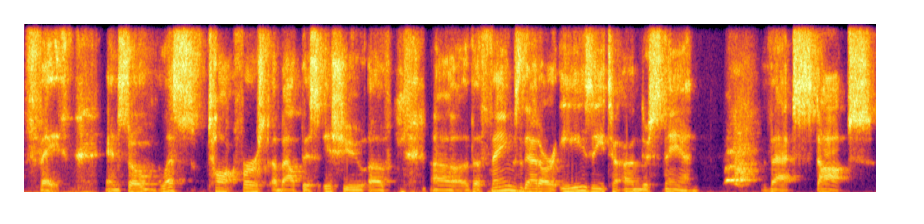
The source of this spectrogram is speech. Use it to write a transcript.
faith. And so let's talk first about this issue of uh, the things that are easy to understand that stops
